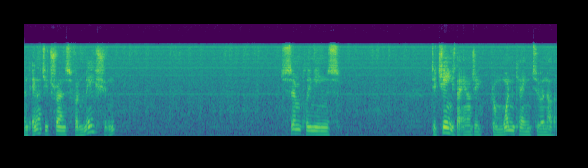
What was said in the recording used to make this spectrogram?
and energy transformation simply means to change that energy from one kind to another.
